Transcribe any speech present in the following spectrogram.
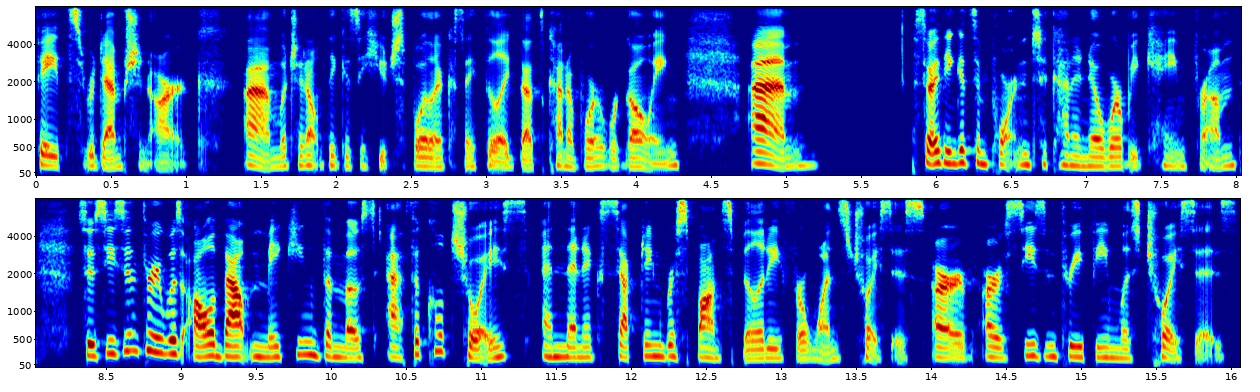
Faith's redemption arc, um, which I don't think is a huge spoiler because I feel like that's kind of where we're going. Um, So I think it's important to kind of know where we came from. So season three was all about making the most ethical choice and then accepting responsibility for one's choices. Our, our season three theme was choices.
